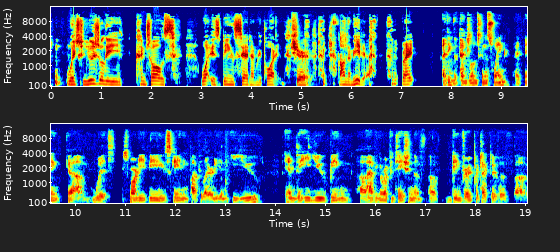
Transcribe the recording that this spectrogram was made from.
which usually controls what is being said and reported. Sure. on the media, right? I think the pendulum's going to swing. I think um, with smart EVs gaining popularity in the EU, and the EU being uh, having a reputation of, of being very protective of uh,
